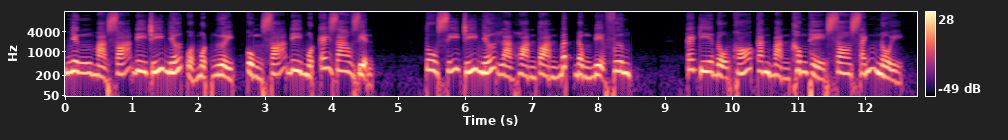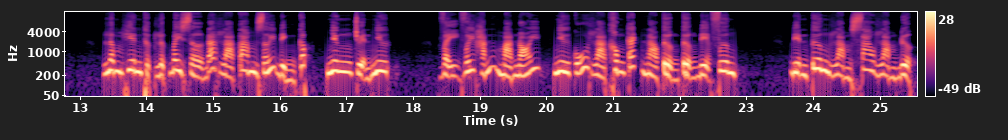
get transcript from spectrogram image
Nhưng mà xóa đi trí nhớ của một người, cùng xóa đi một cái giao diện. Tu sĩ trí nhớ là hoàn toàn bất đồng địa phương. Cái kia độ khó căn bản không thể so sánh nổi. Lâm Hiên thực lực bây giờ đã là tam giới đỉnh cấp. Nhưng chuyện như vậy với hắn mà nói như cũ là không cách nào tưởng tượng địa phương. Điện tương làm sao làm được.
